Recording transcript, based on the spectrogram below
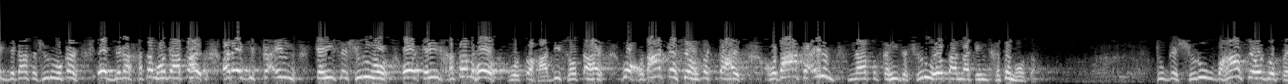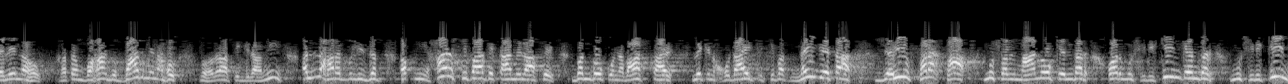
ایک جگہ سے شروع ہو کر ایک جگہ ختم ہو جاتا ہے، ارے جس کا علم کہیں سے شروع ہو اور کہیں ختم ہو، وہ تو حادث ہوتا ہے، وہ خدا کیسے ہو سکتا ہے؟ خدا کا علم نہ تو کہیں سے شروع ہوتا، نہ کہیں ختم ہوتا۔ کیونکہ شروع وہاں سے ہو جو پہلے نہ ہو، ختم وہاں جو بعد میں نہ ہو، تو حضرات گرامی، اللہ رب العزت اپنی ہر صفات کاملہ سے بندوں کو نوازتا ہے، لیکن خدائی کی صفت نہیں دیتا۔ یہی فرق تھا مسلمانوں کے اندر اور مشرقین کے اندر۔ مشرقین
